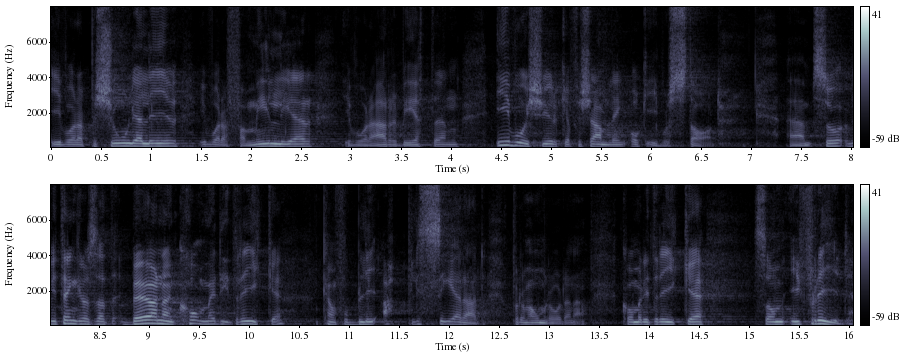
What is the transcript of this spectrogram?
I våra personliga liv, i våra familjer, i våra arbeten, i vår kyrka, församling och i vår stad. Ehm, så vi tänker oss att bönen kommer ditt rike kan få bli applicerad på de här områdena. Kommer ditt rike som i frid,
